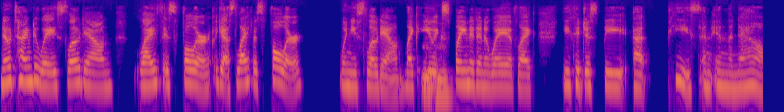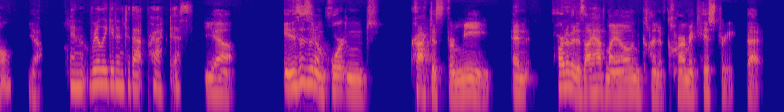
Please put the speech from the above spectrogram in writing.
no time to waste, slow down. Life is fuller. Yes, life is fuller when you slow down. Like mm-hmm. you explain it in a way of like you could just be at peace and in the now. Yeah. And really get into that practice. Yeah. This is an important practice for me. And part of it is I have my own kind of karmic history that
